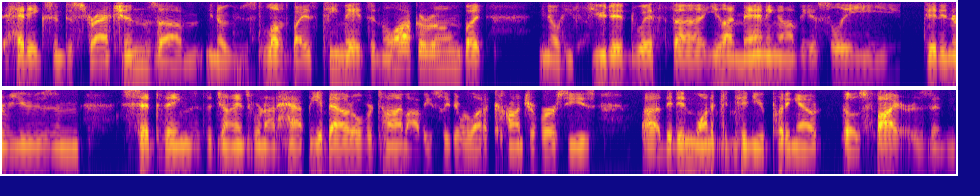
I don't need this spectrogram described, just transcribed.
headaches and distractions. Um, you know, he was loved by his teammates in the locker room, but you know, he feuded with uh, Eli Manning. Obviously, he did interviews and said things that the Giants were not happy about over time. Obviously, there were a lot of controversies. Uh, they didn't want to continue putting out those fires, and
